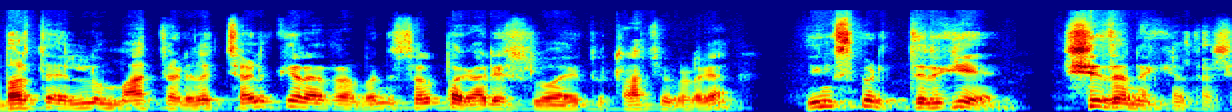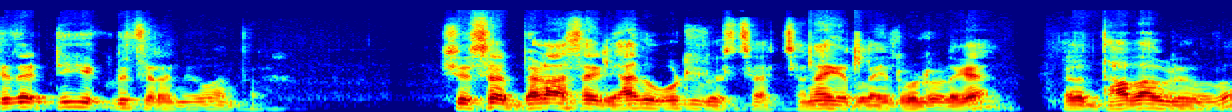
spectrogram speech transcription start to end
ಬರ್ತಾ ಎಲ್ಲೂ ಮಾತಾಡಿಲ್ಲ. ಚಳಕಿರ ಹತ್ರ ಬಂದು ಸ್ವಲ್ಪ ಗಾಡಿ ಸ್ಲೋ ಆಯಿತು ಟ್ರಾಫಿಕ್ ಒಳಗೆ. ಸ್ಪೀಡ್ ತಿರುಗಿ ಶ್ರೀಧರನೇ ಕೇಳ್ತಾರೆ ಶ್ರೀಧರ್ ಟೀಗೆ ಕುಡಿತೀರ ನೀವು ಅಂತಾರೆ. ಶ್ರೀ ಸರ್ ಬೇಡ ಸರ್, ಇಲ್ಲಿ ಯಾವುದು ಹೋಟ್ಲು ಚೆನ್ನಾಗಿರಲ್ಲ ಈ ರೋಡ್ ಒಳಗೆ? ಎಲ್ಲ ಧಾಬಾಗಳಿರೋದು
